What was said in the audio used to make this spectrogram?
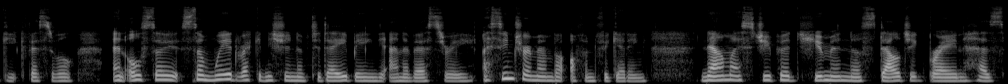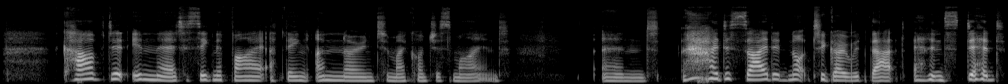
geek festival, and also some weird recognition of today being the anniversary. I seem to remember often forgetting. Now my stupid human nostalgic brain has carved it in there to signify a thing unknown to my conscious mind. And I decided not to go with that and instead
